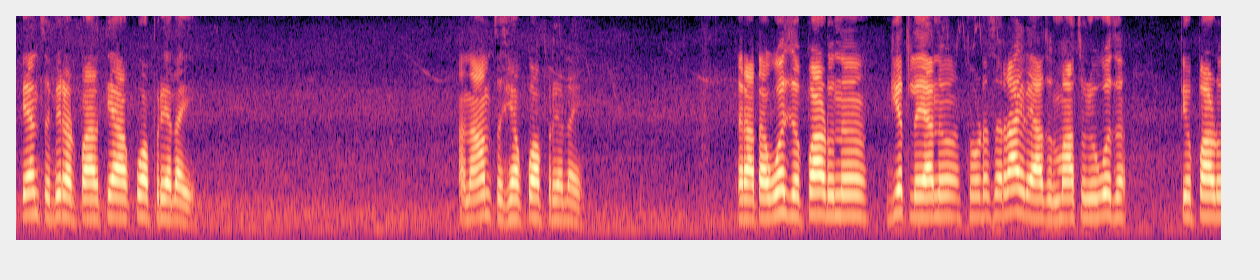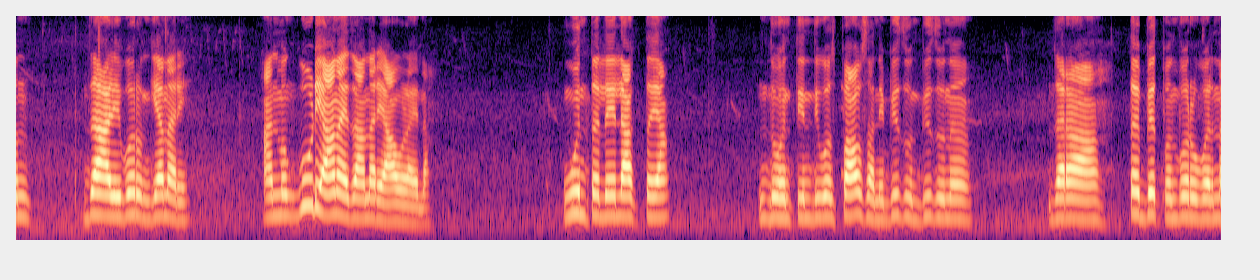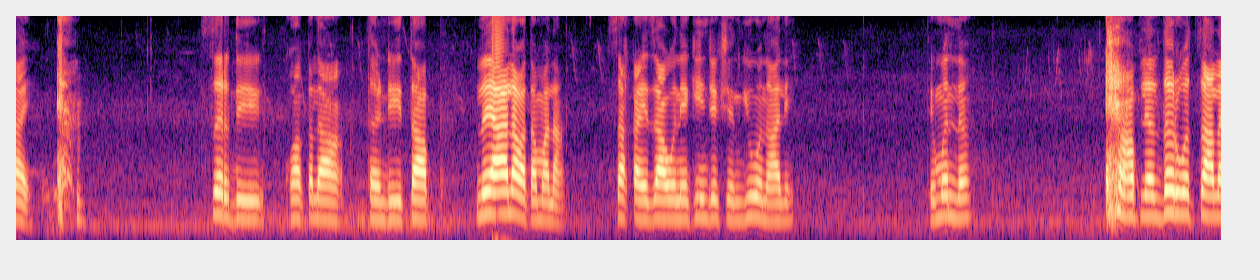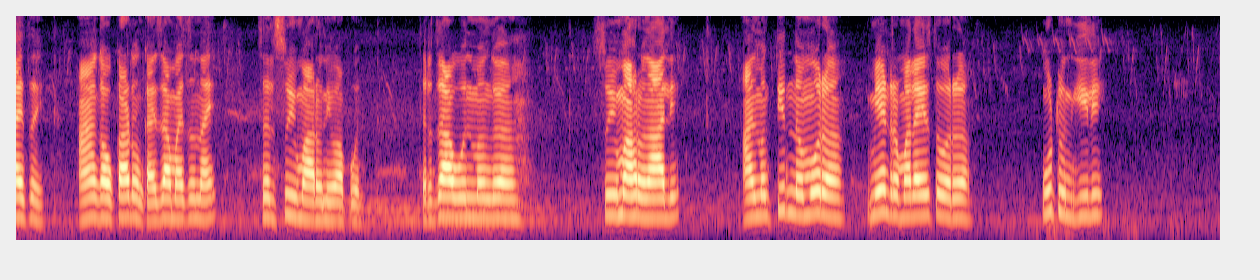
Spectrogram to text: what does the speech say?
त्यांचं बिराड पार त्या कोपऱ्याला आहे. आणि आमचं ह्या कोपऱ्याला आहे. तर आता वज पाडून घेतलं यानं. थोडंसं राहिलं अजून माचोळी वज. ते पाडून जाळी भरून घेणार. आहे आणि मग गुढी आणायला जाणार आहे आवळायला. ऊन तर लय लागतं या. दोन तीन दिवस पावसाने भिजून भिजून जरा तब्येत पण बरोबर नाही. सर्दी खोकला थंडी ताप लय आला होता मला. सकाळी जाऊन एक इंजेक्शन घेऊन आले. ते म्हणलं आपल्याला दररोज चालायचं आहे आगाव काढून काय जमायचं नाही. चल सुई मारून येऊ आपण. तर जाऊन मग सुई मारून आली. आणि मग तिथनं मोरं मेंढरं मला येतोवर उठून गेली.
